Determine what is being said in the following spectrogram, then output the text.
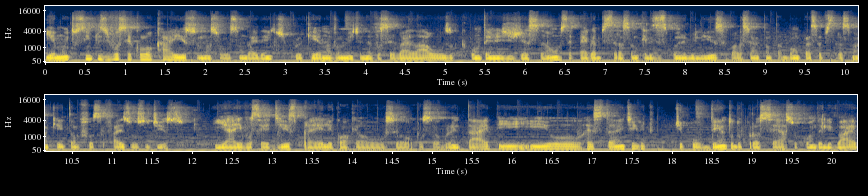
e é muito simples de você colocar isso na solução da Identity, porque novamente, né, você vai lá, usa o container de injeção, você pega a abstração que eles disponibilizam, e fala assim, ah, então tá bom, para essa abstração aqui, então você faz uso disso e aí você diz para ele qual que é o seu, o seu green type e, e, o restante, tipo, dentro do processo, quando ele vai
